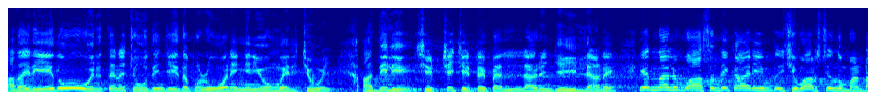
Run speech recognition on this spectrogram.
അതായത് ഏതോ ഒരുത്തനെ ചോദ്യം ചെയ്തപ്പോൾ ഓൻ എങ്ങനെയോ മരിച്ചുപോയി. അതിൽ ശിക്ഷിച്ചിട്ട് ഇപ്പോൾ എല്ലാവരും ജയിലിലാണ്. എന്നാലും വാസന്തിക്കാരെയും ശുപാർശയൊന്നും വേണ്ട.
